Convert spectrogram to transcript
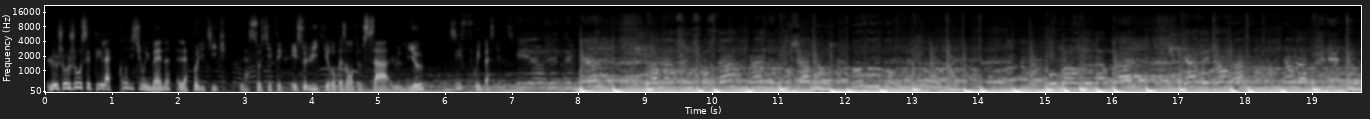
le shoujo c'était la condition humaine, la politique, la société. Et celui qui représente ça le mieux, c'est Fruit de Basket. Hier j'étais bien, la mer se fonça, plein de bouche à bouche. Au bord de la plage, y'avait ton amour, y'en a plus du tout.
